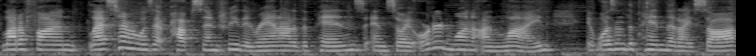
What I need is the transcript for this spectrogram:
A lot of fun. Last time I was at Pop Century, they ran out of the pins, and so I ordered one online. It wasn't the pin that I saw,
